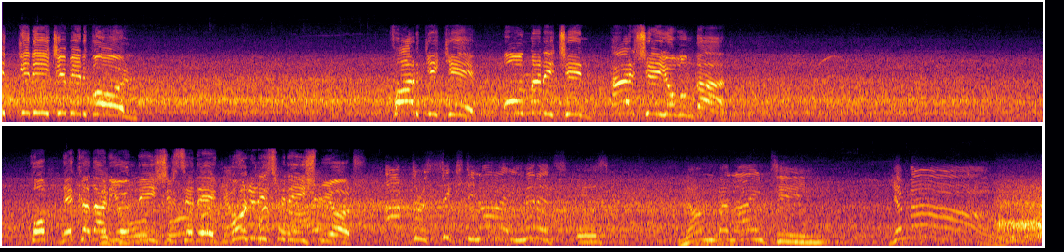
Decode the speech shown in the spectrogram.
Etkileyici bir gol. Fark iki. Onlar için her şey yolunda. Top ne kadar yön değiştirse de golün ismi değişmiyor. After 69 minutes is number 19, Yamal.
